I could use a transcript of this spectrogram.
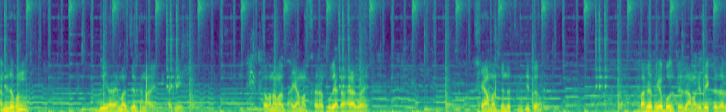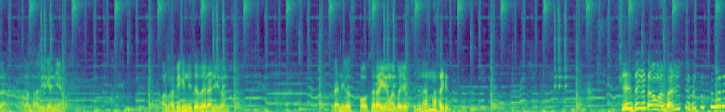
আমি যখন দুই আড়াই মাস জেলখানায় থাকি, তখন আমার ভাই আমার ছাড়া খুব একা হয়ে যায়। সে আমার জন্য চিন্তিত। বাসা থেকে বলছে যে আমাকে দেখতে যাবে আমার ভাবিকে নিয়ে। আমার ভাবিকে নিতে যায় রানীগঞ্জ। রানীগঞ্জ পৌঁছার আগে আমার ভাই অ্যাক্সিডেন্ট আর মারা গেছে। সে জায়গাটা আমার ভাবির সাথে করতে পারে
